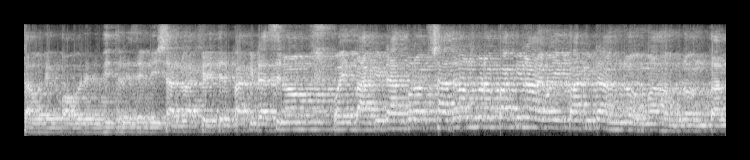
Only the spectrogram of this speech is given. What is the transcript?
তাহলে কবরের ভিতরে যে বিশাল আকৃতির পাখিটা ছিলাম ওই পাখিটা কোনো সাধারণ কোনো পাখি নয় পাখিটা হলো মহাগ্রন্থ আল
